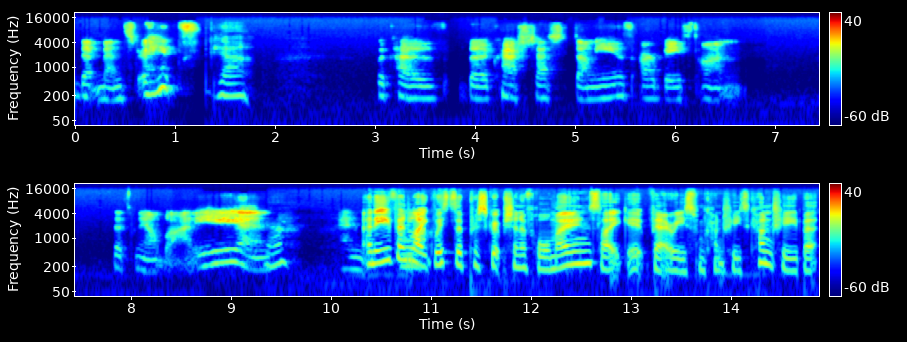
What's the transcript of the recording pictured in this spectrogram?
that menstruates. Yeah. Because the crash test dummies are based on the male body and yeah. and, and even like with the prescription of hormones, like it varies from country to country, but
